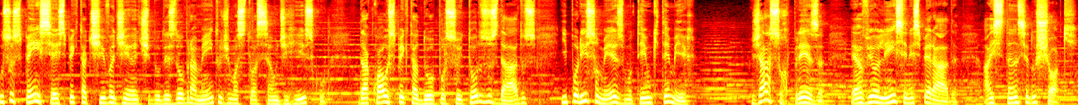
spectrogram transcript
O suspense é a expectativa diante do desdobramento de uma situação de risco, da qual o espectador possui todos os dados e por isso mesmo tem o que temer. Já a surpresa é a violência inesperada, a instância do choque.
